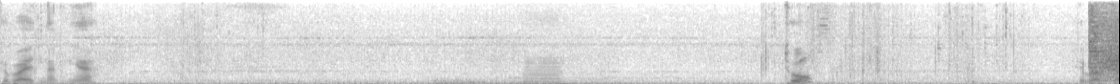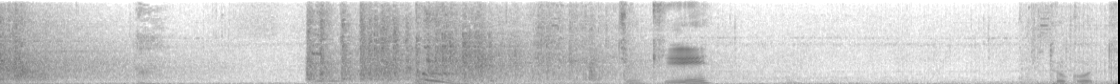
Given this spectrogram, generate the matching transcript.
Chyba jednak nie. Mm. Tu? Chyba tak. Dzięki. Too good.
